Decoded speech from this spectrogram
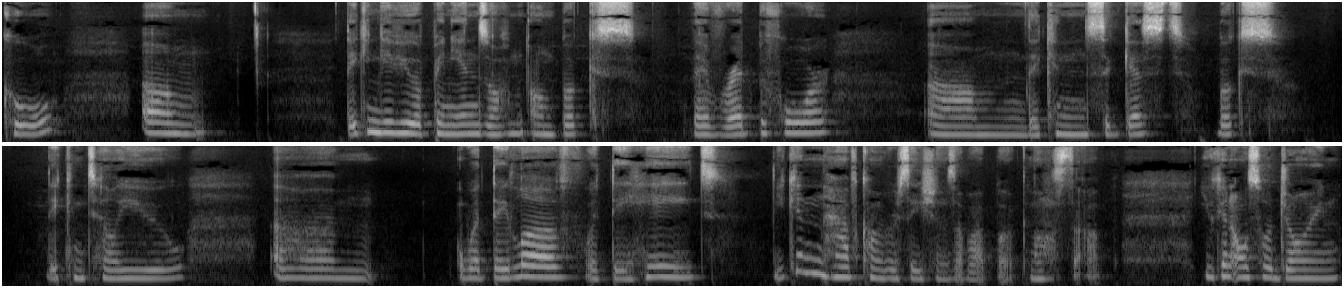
cool. Um, they can give you opinions on, on books they've read before. Um, they can suggest books. They can tell you um, what they love, what they hate. You can have conversations about book nonstop. You can also join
